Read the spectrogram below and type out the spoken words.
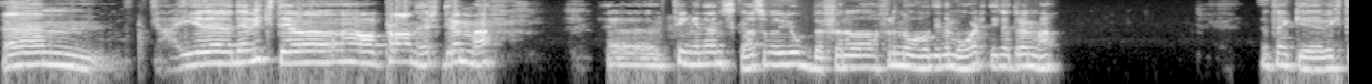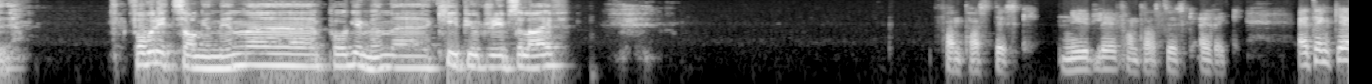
Um, nei, det er viktig å ha planer, drømmer. Uh, ting en ønsker, så må du jobbe for å, for å, nå dine mål, dine drømmer. Det tenker jeg er viktig. Favorittsangen min uh, på gymmen er 'Keep Your Dreams Alive'. Fantastisk. Nydelig, fantastisk, Eirik. Jeg tenker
